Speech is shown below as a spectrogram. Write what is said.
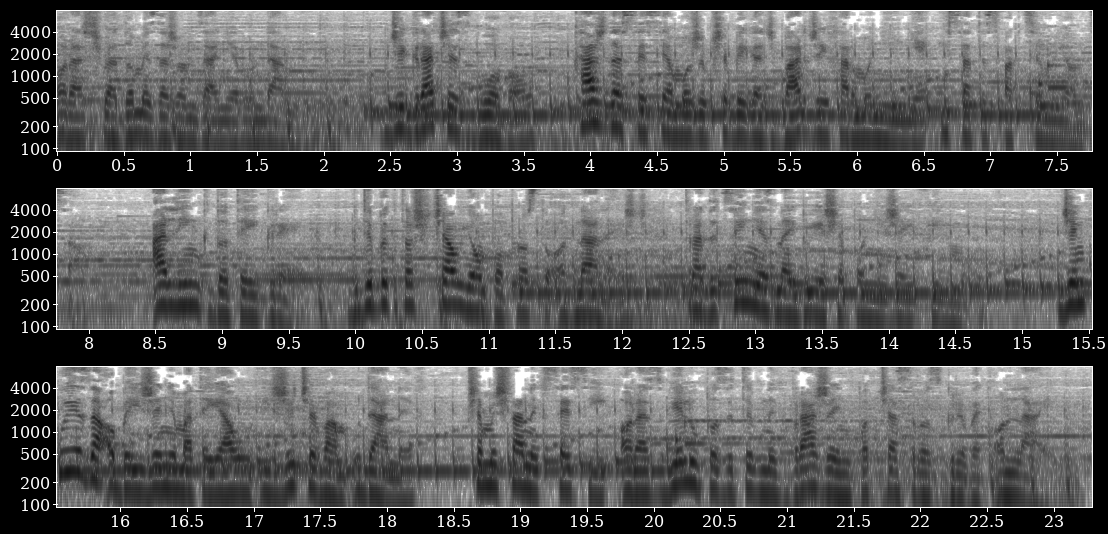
oraz świadome zarządzanie rundami. Gdzie gracie z głową, każda sesja może przebiegać bardziej harmonijnie i satysfakcjonująco. A link do tej gry, gdyby ktoś chciał ją po prostu odnaleźć, tradycyjnie znajduje się poniżej filmu. Dziękuję za obejrzenie materiału i życzę Wam udanych, przemyślanych sesji oraz wielu pozytywnych wrażeń podczas rozgrywek online.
